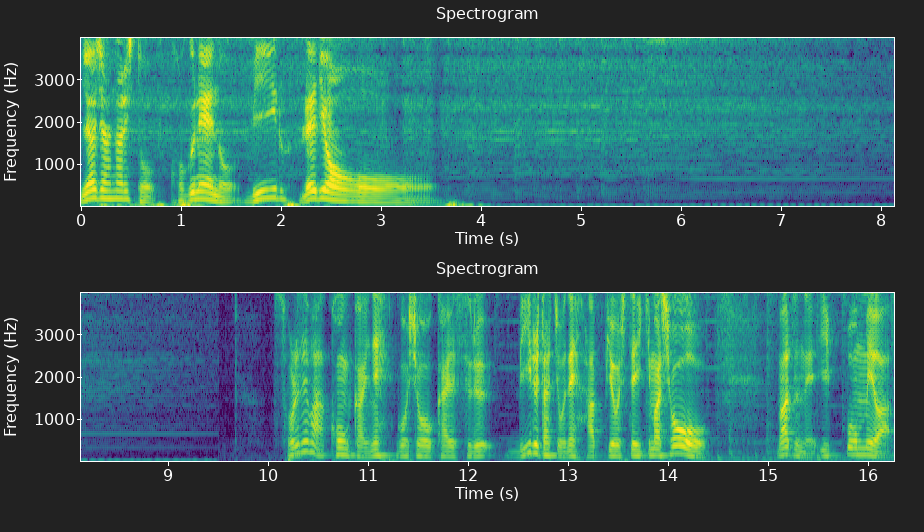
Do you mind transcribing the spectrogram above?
ビアジャーナリストコグネーのビールレディオ。それでは今回ねご紹介するビールたちをね発表していきましょう。まずね1本目は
